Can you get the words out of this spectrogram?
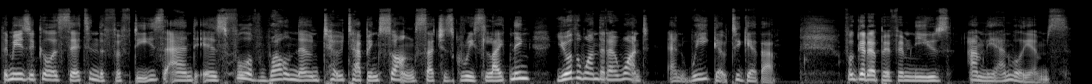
The musical is set in the 50s and is full of well known toe tapping songs such as Grease Lightning, You're the One That I Want, and we go together. For Good Hope FM News, I'm Leanne Williams.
